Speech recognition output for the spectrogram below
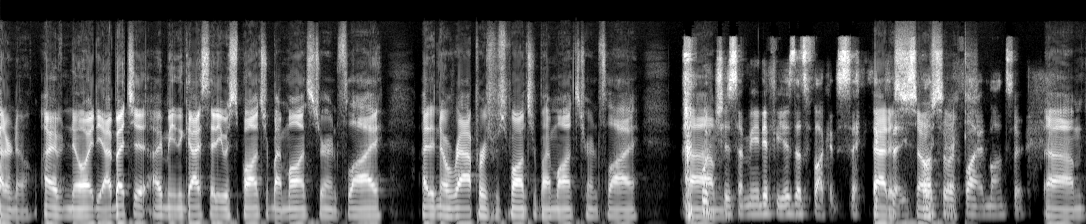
I don't know. I have no idea. I bet you. I mean, the guy said he was sponsored by Monster and Fly. I didn't know rappers were sponsored by Monster and Fly. Um, Which is, I mean, if he is, that's fucking sick. that is he's so sponsored by sick. Flying Monster. um,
